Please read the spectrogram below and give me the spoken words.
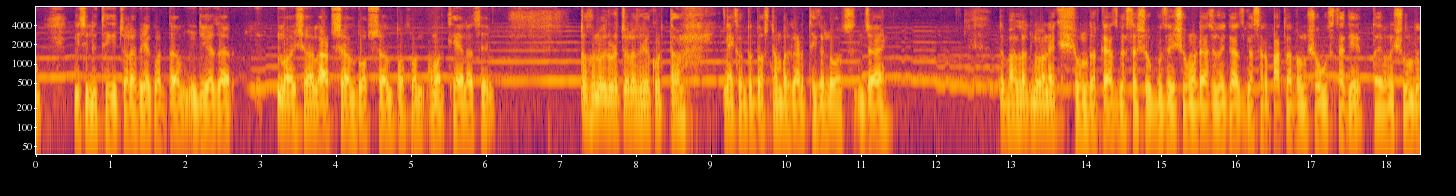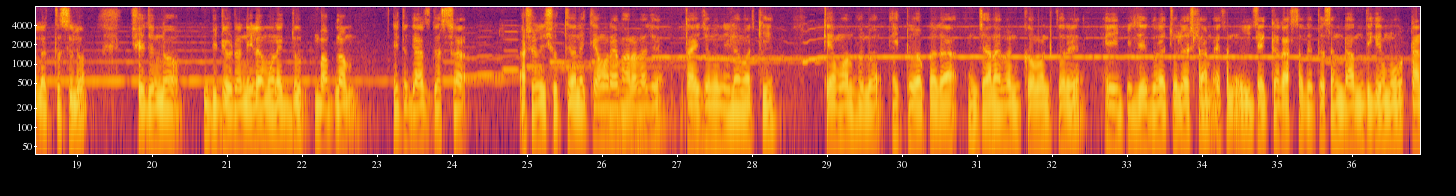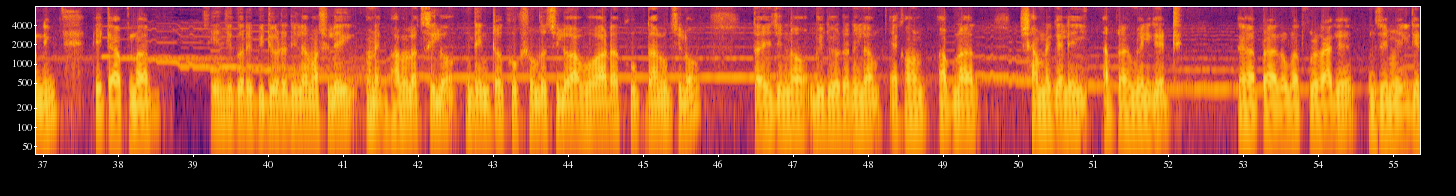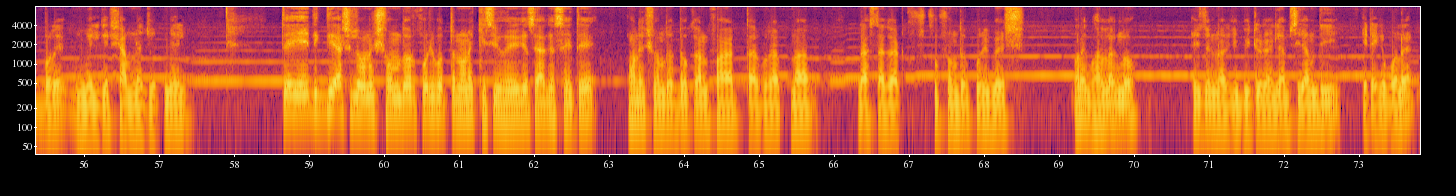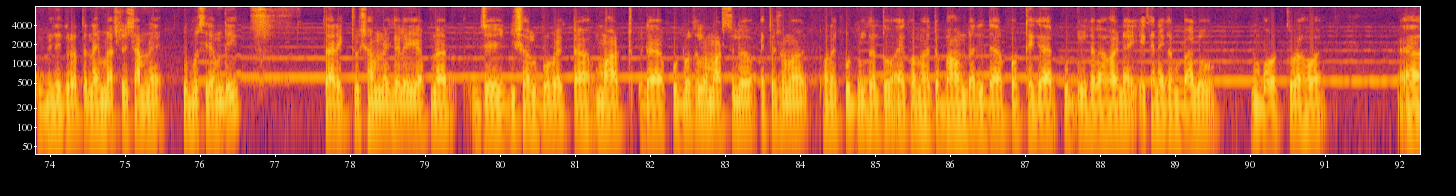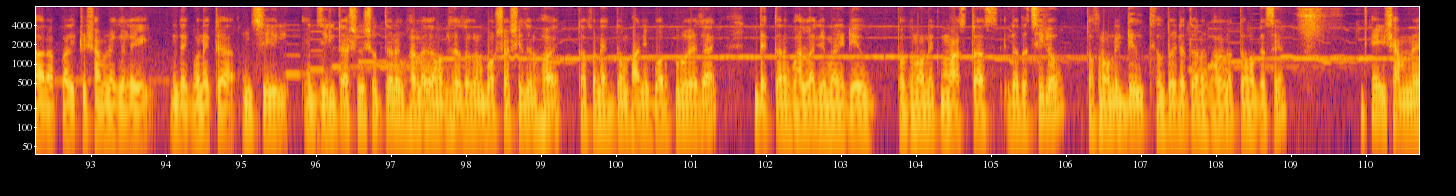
ইসিলি থেকে চলাফেরা করতাম, দুই হাজার নয় সাল, আট সাল, দশ সাল, তখন আমার খেয়াল আছে, তখন ওই রোডে চলাফেরা করতাম। এখন তো দশ নম্বর গাড়ি থেকে লঞ্চ যায়। তো ভালো লাগল, অনেক সুন্দর গাছ গাছার সবুজ, এই সময়টা আসলে গাছ গাছার পাতার রং সবুজ থাকে, তাই অনেক সুন্দর লাগতেছিল। সেই জন্য ভিডিওটা নিলাম অনেক দূর, ভাবলাম একটু গাছ গাছটা আসলে সত্যি অনেক ক্যামেরায় ভালো লাগে, তাই জন্য নিলাম আর কি। কেমন হলো একটু আপনারা জানাবেন কমেন্ট করে। এই ঘোরা চলে আসলাম, এখন ওই যে একটা রাস্তা দেখতেছেন, ডান দিকে মোড়, টার্নিং, এটা আপনার সিএনজি করে ভিডিওটা নিলাম আসলেই অনেক ভালো লাগছিল। দিনটা খুব সুন্দর ছিল, আবহাওয়াটা খুব দারুণ ছিল, তাই জন্য ভিডিওটা নিলাম। এখন আপনার সামনে গেলেই আপনার মেল গেট আপনার রঘুনাথপুরের আগে যে মেল গেট বলে মেল গেট সামনে জুট মেল তো এই দিক দিয়ে আসলে অনেক সুন্দর পরিবর্তন, অনেক কিছু হয়ে গেছে আগের চাইতে। অনেক সুন্দর দোকানপাট, তারপরে আপনার রাস্তাঘাট, খুব সুন্দর পরিবেশ। অনেক ভালো লাগল। এই জন্য আর কি ভিডিওটা নিলাম সিরামদি এটাকে বলে বিজয়গুড়াতে নাইমে আসলে সামনে পূর্ব সিরামদি তার একটু সামনে গেলেই আপনার যে বিশাল বড় একটা মাঠ, এটা ফুটবল খেলার মাঠ ছিল। একটা সময় অনেক ফুটবল খেলতো। এখন হয়তো বাউন্ডারি দেওয়ার পর থেকে আর ফুটবল খেলা হয় নাই। এখানে এখন বালু বরট করা হয়। আর আপনার একটু সামনে গেলেই দেখবেন একটা ঝিল, ঝিলটা আসলে সত্যি অনেক ভালো লাগে। আমার কাছে যখন বর্ষার সিজন হয়, তখন একদম পানি ভরপুর হয়ে যায়। দেখতে অনেক ভালো লাগে মানে ঢেউ, তখন অনেক মাছ টাছ এটাতে ছিল। তখন অনেক ঢেউ খেলতো, এটাতে অনেক ভালো লাগতো আমার কাছে। এই সামনে,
